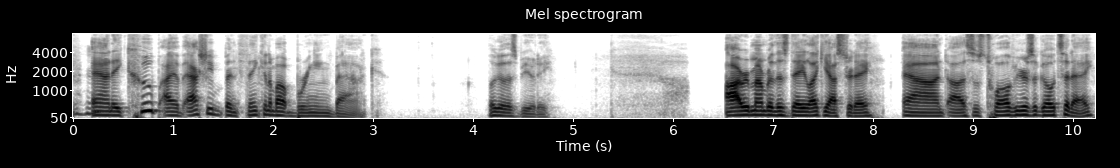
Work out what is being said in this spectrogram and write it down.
Mhm. and a coop i have actually been thinking about bringing back look at this beauty i remember this day like yesterday and uh, this was 12 years ago today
